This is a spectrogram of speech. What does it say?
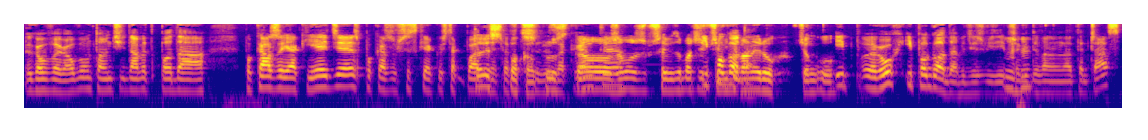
rowerową, to on ci nawet poda, pokaże jak jedziesz, pokaże wszystkie jakoś tak ładnie to jest spoko. Plus zakręty. to, że możesz zobaczyć I przewidywany pogoda. ruch w ciągu... I ruch i pogoda będziesz widzieć mhm. przewidywana na ten czas,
